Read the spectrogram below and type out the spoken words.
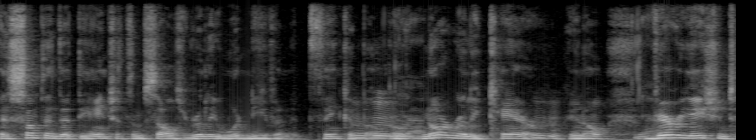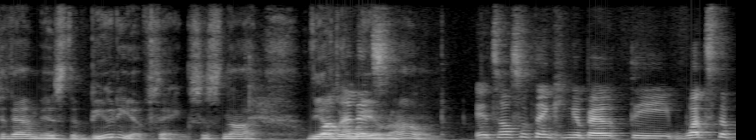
is something that the ancients themselves really wouldn't even think about or Yeah. nor really care. You know, Yeah. variation to them is the beauty of things. It's not the Well, other way it's- around. It's also thinking about the what's the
